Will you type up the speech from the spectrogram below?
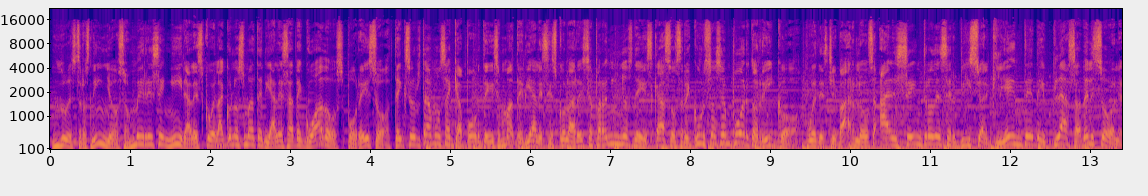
Nuestros niños merecen ir a la escuela con los materiales adecuados. Por eso, te exhortamos a que aportes materiales escolares para niños de escasos recursos en Puerto Rico. Puedes llevarlos al Centro de Servicio al Cliente de Plaza del Sol,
